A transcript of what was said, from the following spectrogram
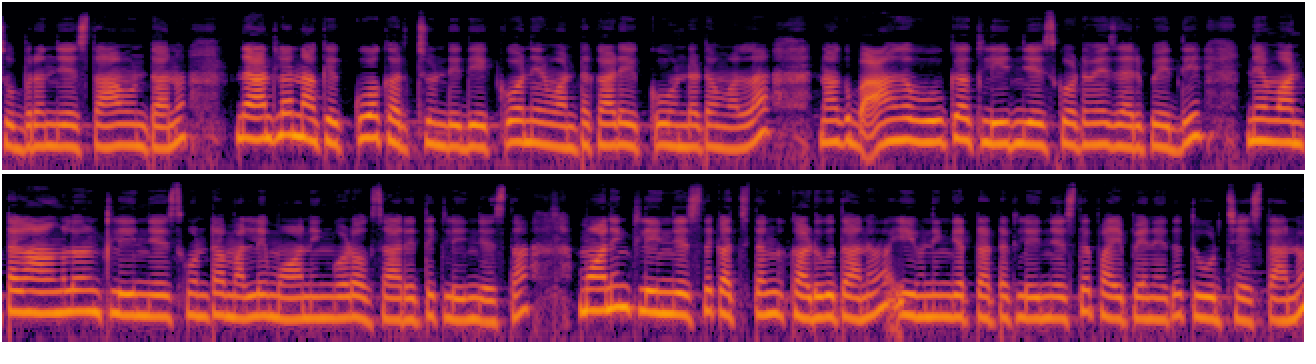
శుభ్రం చేస్తాను ఉంటాను దాంట్లో నాకు ఎక్కువ ఖర్చు ఉండేది. ఎక్కువ నేను వంటకాడే ఎక్కువ ఉండటం వల్ల నాకు బాగా ఊక క్లీన్ చేసుకోవటమే సరిపోయింది. నేను వంటగాంగలో క్లీన్ చేసుకుంటా. మళ్ళీ మార్నింగ్ కూడా ఒకసారి అయితే క్లీన్ చేస్తాను మార్నింగ్ క్లీన్ చేస్తే ఖచ్చితంగా కడుగుతాను. ఈవినింగ్ ఎట్టట్ట క్లీన్ చేస్తే పై పైన అయితే తూడ్చేస్తాను.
